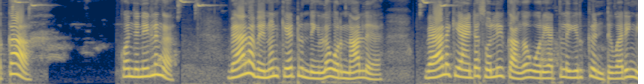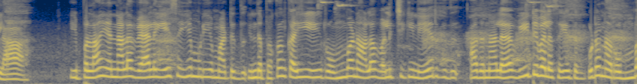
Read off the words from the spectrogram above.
அக்கா கொஞ்சம் நில்லுங்க. வேலை வேணும்னு கேட்டிருந்தீங்கள ஒரு நாள். வேலைக்கு என்கிட்ட சொல்லியிருக்காங்க ஒரு இடத்துல இருக்குன்ட்டு. வரீங்களா? இப்போல்லாம் என்னால் வேலையே செய்ய முடிய மாட்டுது. இந்த பக்கம் கை ரொம்ப நாளாக வலிச்சிக்கினே இருக்குது. அதனால் வீட்டு வேலை செய்யறதுக்கு கூட நான் ரொம்ப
